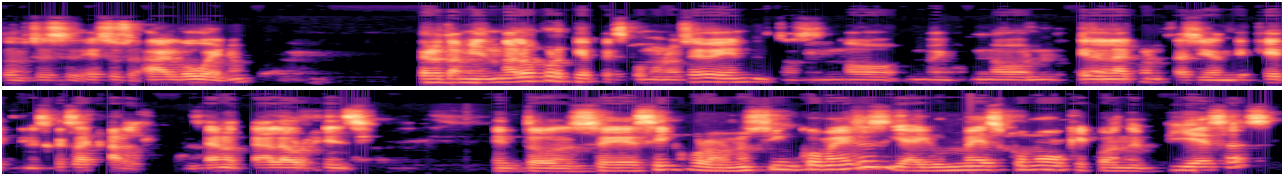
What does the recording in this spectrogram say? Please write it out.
entonces eso es algo bueno, pero también malo porque pues como no se ven, entonces no, no, no tienen la connotación de que tienes que sacarlo, o sea, no te da la urgencia. Entonces, sí, por unos cinco meses y hay un mes como que cuando empiezas,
